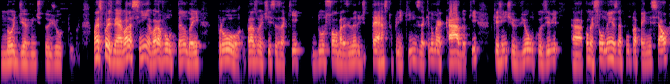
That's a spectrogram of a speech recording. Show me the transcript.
no dia 22 de outubro. Mas, pois bem, agora sim, agora voltando aí para as notícias aqui do solo brasileiro de terras tupiniquins, aqui no mercado aqui, porque a gente viu, inclusive, Uh, começou o mês, né, pontapé inicial,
